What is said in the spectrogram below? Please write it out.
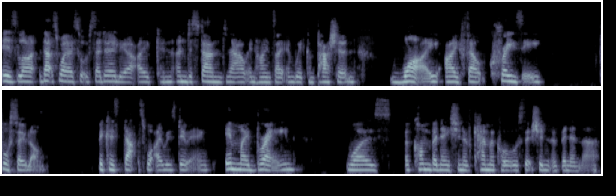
is like that's why I sort of said earlier I can understand now in hindsight and with compassion why I felt crazy for so long because that's what I was doing in my brain was a combination of chemicals that shouldn't have been in there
